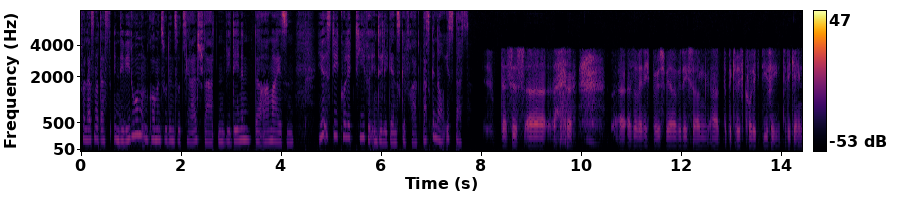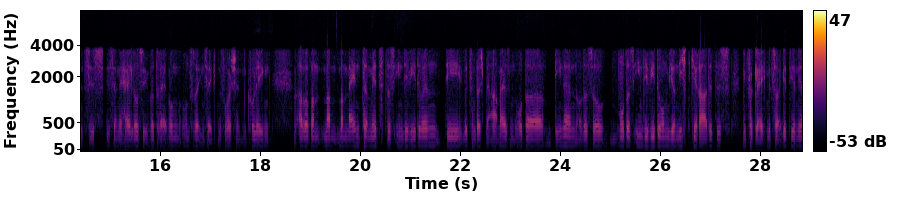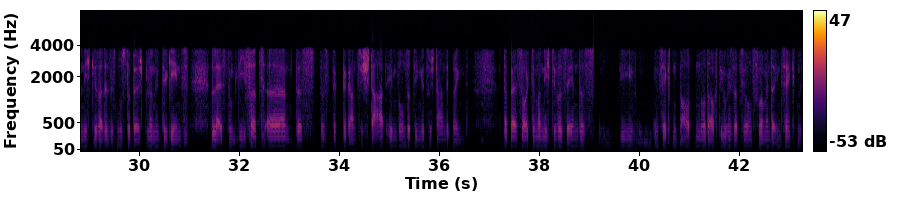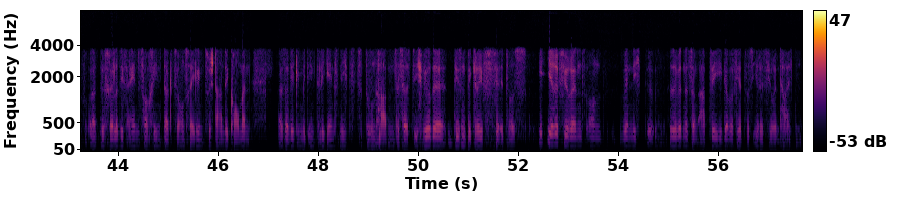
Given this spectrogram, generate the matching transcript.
Verlassen wir das Individuum und kommen zu den Sozialstaaten wie denen der Ameisen. Hier ist die kollektive Intelligenz gefragt. Was genau ist das? Das ist äh, also wenn ich bös wäre, würde ich sagen, äh, der Begriff kollektive Intelligenz ist, ist eine heillose Übertreibung unserer insektenforschenden Kollegen. Aber man, man, man meint damit, dass Individuen, die wie zum Beispiel Ameisen oder Bienen oder so, wo das Individuum ja nicht gerade das im Vergleich mit Säugetieren ja nicht gerade das Musterbeispiel an Intelligenzleistung liefert, äh, dass, dass der, der ganze Staat eben Wunderdinge zustande bringt. Dabei sollte man nicht übersehen, dass die Insektenbauten oder auch die Organisationsformen der Insekten äh, durch relativ einfache Interaktionsregeln zustande kommen, also wirklich mit Intelligenz nichts zu tun haben. Das heißt, ich würde diesen Begriff für etwas irreführend und wenn nicht, äh, also ich würde nicht sagen abwegig, aber für etwas irreführend halten.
